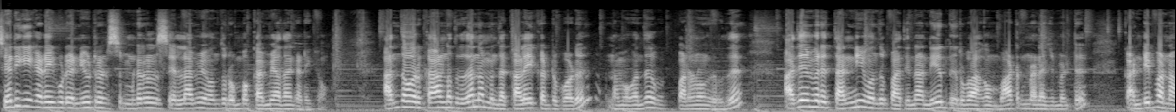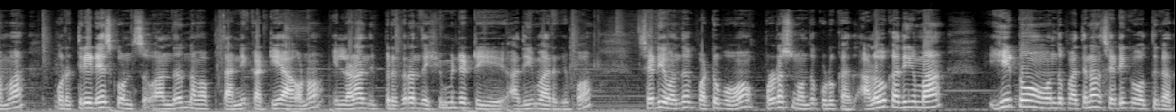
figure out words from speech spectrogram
செடிக்கு கிடைக்கக்கூடிய நியூட்ரியன்ஸ் மினரல்ஸ் எல்லாமே வந்து ரொம்ப கம்மியாக தான் கிடைக்கும். அந்த ஒரு காரணத்துக்கு தான் நம்ம இந்த களை கட்டுப்பாடு நம்ம வந்து பண்ணணுங்கிறது. அதேமாரி தண்ணி வந்து பார்த்திங்கன்னா நீர் நிர்வாகம் வாட்டர் மேனேஜ்மெண்ட்டு கண்டிப்பாக நம்ம ஒரு த்ரீ டேஸ்க்கு ஒன்ஸ் வந்து நம்ம தண்ணி கட்டியே ஆகணும். இல்லைனா இப்போ இருக்கிற இந்த ஹியூமிடிட்டி அதிகமாக இருக்குது இப்போது செடி வந்து பட்டு போகும் ப்ரொடக்ஷன் வந்து கொடுக்காது. அளவுக்கு அதிகமாக ஹீட்டும் வந்து பார்த்திங்கன்னா செடிக்கு ஒத்துக்காது.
